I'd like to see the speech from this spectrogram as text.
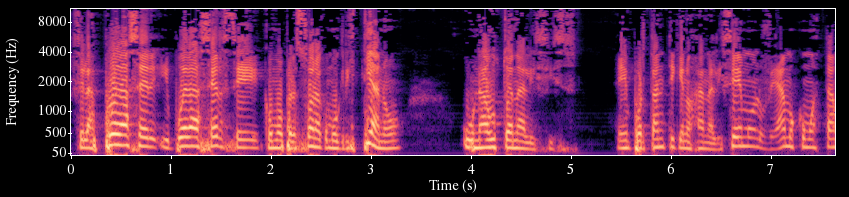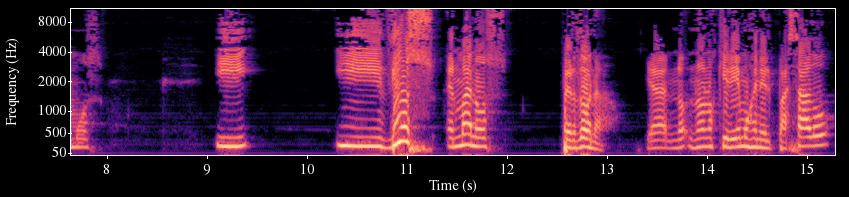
se las pueda hacer y pueda hacerse como persona, como cristiano, un autoanálisis. Es importante que nos analicemos, nos veamos cómo estamos. Y, y Dios, hermanos, perdona. Ya no, no nos quedemos en el pasado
